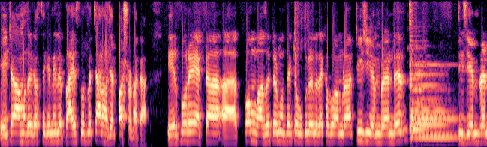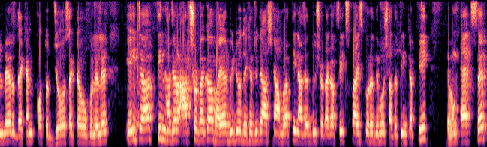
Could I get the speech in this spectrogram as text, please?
এইটা আমাদের কাছ থেকে নিলে প্রাইস পড়বে চার হাজার পাঁচশো টাকা। এরপরে একটা কম বাজেটের মধ্যে একটা উকুলেলে দেখাবো আমরা টিজিএম ব্র্যান্ডের টিজিএম ব্র্যান্ডের দেখেন কত জোস একটা উকুলেলে এইটা তিন হাজার আটশো টাকা। ভাইয়ার ভিডিও দেখে যদি আসে, আমরা তিন হাজার দুইশো টাকা ফিক্স প্রাইস করে দেবো, সাথে তিনটা পিক এবং এক সেট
